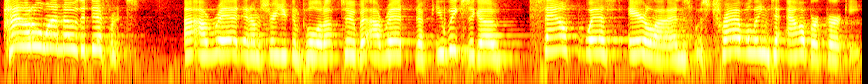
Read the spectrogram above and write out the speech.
How do I know the difference? I, I read, and I'm sure you can pull it up too, but I read a few weeks ago Southwest Airlines was traveling to Albuquerque.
